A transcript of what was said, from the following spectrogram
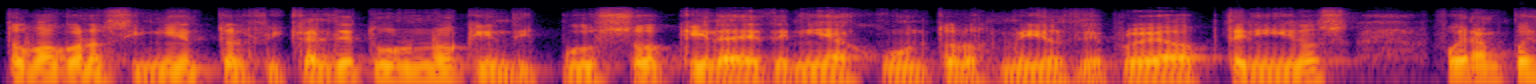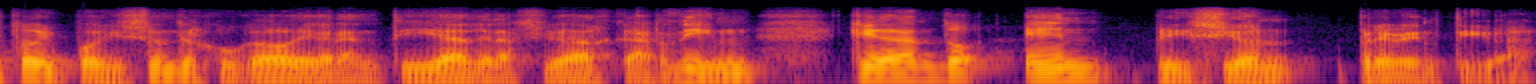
tomó conocimiento el fiscal de turno, quien dispuso que la detenida junto a los medios de prueba obtenidos fueran puestos a disposición del juzgado de garantía de la ciudad Jardín, quedando en prisión preventiva.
